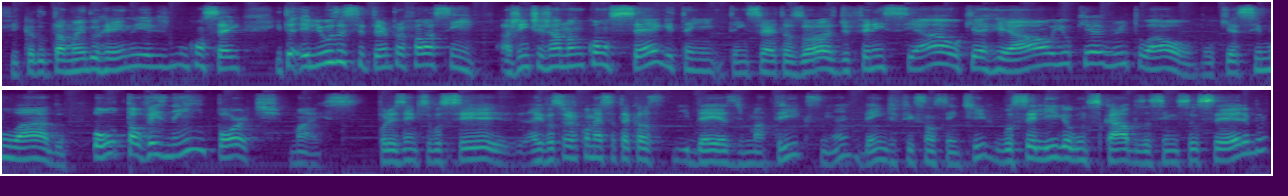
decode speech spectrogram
fica do tamanho do reino e eles não conseguem. Então ele usa esse termo para falar assim: a gente já não consegue, tem, tem certas horas, diferenciar o que é real e o que é virtual, o que é simulado. Ou talvez nem importe mais. Por exemplo, se você. Aí você já começa a ter aquelas ideias de Matrix, né? Bem de ficção científica. Você liga alguns cabos assim no seu cérebro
